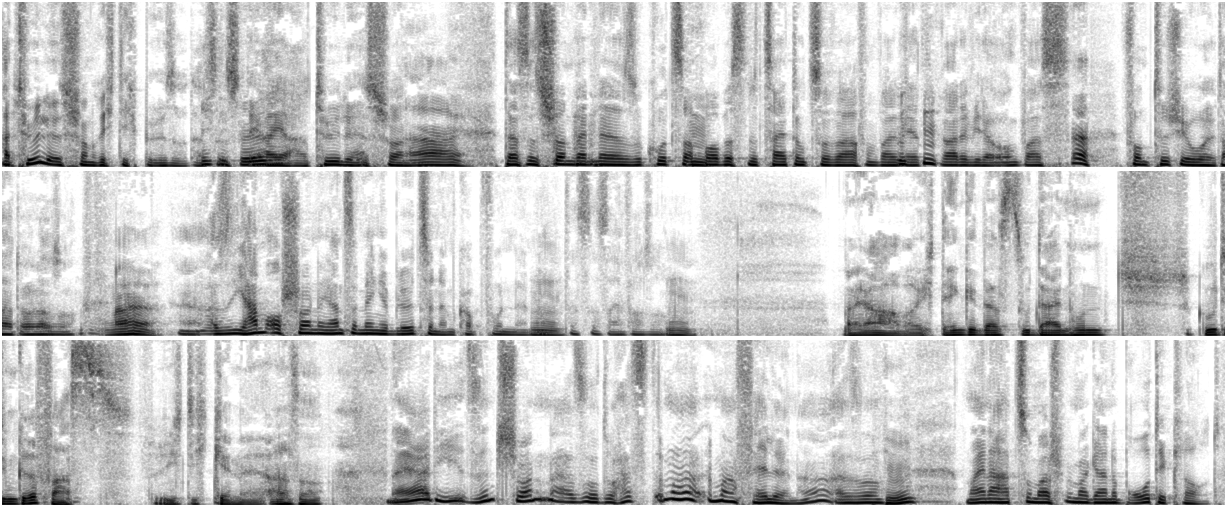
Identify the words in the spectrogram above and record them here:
Und, äh, ja. Ah, Töle ist schon richtig böse. Das Richtig ist böse? ja, ja, Töle ist schon. Ah, ja. Das ist schon, wenn du so kurz davor bist, eine Zeitung zu werfen, weil der jetzt gerade wieder irgendwas vom Tisch geholt hat oder so. Ah, ja. Ja, also die haben auch schon eine ganze Menge Blödsinn im Kopf, Hunde. Ne? Das ist einfach so. Naja, aber ich denke, dass du deinen Hund gut im Griff hast, wie ich dich kenne. Also, Naja, die sind schon, also du hast immer, immer Fälle. Ne? Also meiner hat zum Beispiel mal gerne Brot geklaut.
